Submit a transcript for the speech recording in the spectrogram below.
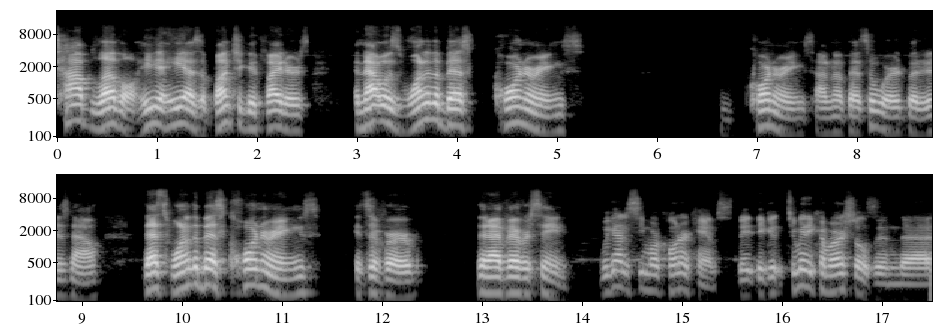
top level. He he has a bunch of good fighters, and that was one of the best cornerings. Cornerings. I don't know if that's a word, but it is now. That's one of the best cornerings. It's a verb that I've ever seen. we got to see more corner camps. They, they get too many commercials, and uh,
